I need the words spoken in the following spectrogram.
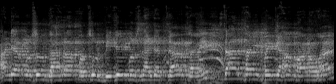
अंड्यापासून दारापासून बीजेपासून अशा चार खाणी चार खाणीपैकी हा मानव आहे.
